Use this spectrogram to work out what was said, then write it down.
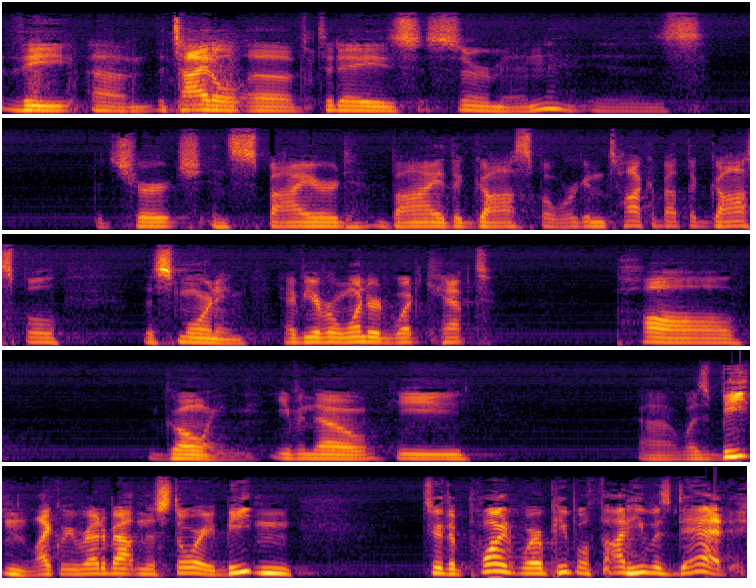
the, um, the title of today's sermon is The Church Inspired by the Gospel. We're going to talk about the gospel this morning. Have you ever wondered what kept Paul going, even though he uh, was beaten, like we read about in the story, beaten to the point where people thought he was dead?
